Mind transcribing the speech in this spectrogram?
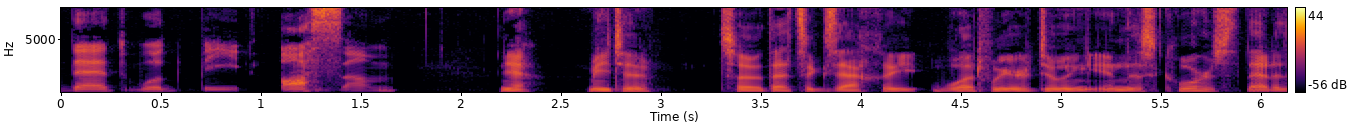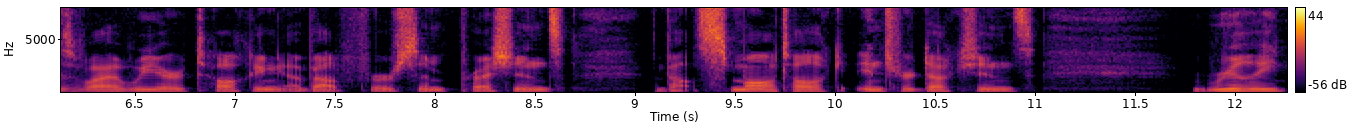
That would be awesome. Yeah, me too. So that's exactly what we are doing in this course. That is why we are talking about first impressions, about small talk, introductions. Really,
